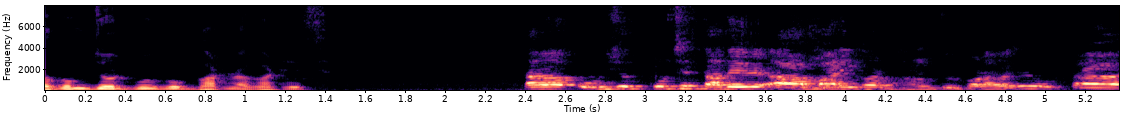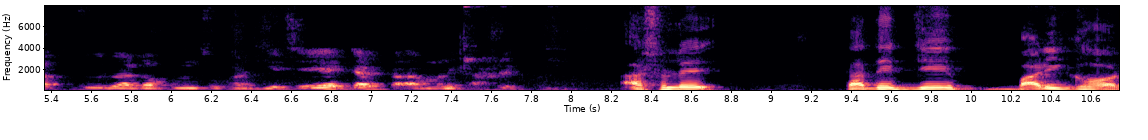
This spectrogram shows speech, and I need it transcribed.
রকম জোরপূর্বক ঘটনা ঘটিয়েছে। তারা অভিযোগ করছে তাদের বাড়িঘর ভাঙচুর করা হয়েছে এবং তারা কিছু ডকুমেন্টস ওখানে দিয়েছে। এই একটা মানে আসলে আসলে তাদের যে বাড়িঘর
